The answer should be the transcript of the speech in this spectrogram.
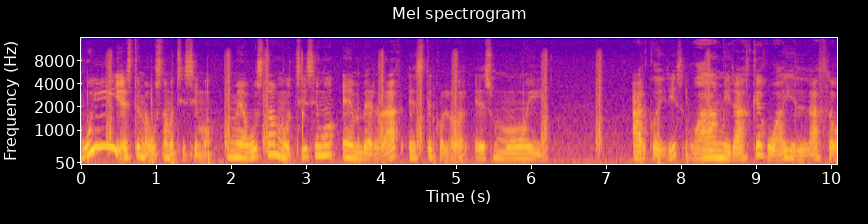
Uy, este me gusta muchísimo. Me gusta muchísimo. En verdad, este color es muy arco iris. ¡Guau! Mirad qué guay el lazo.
